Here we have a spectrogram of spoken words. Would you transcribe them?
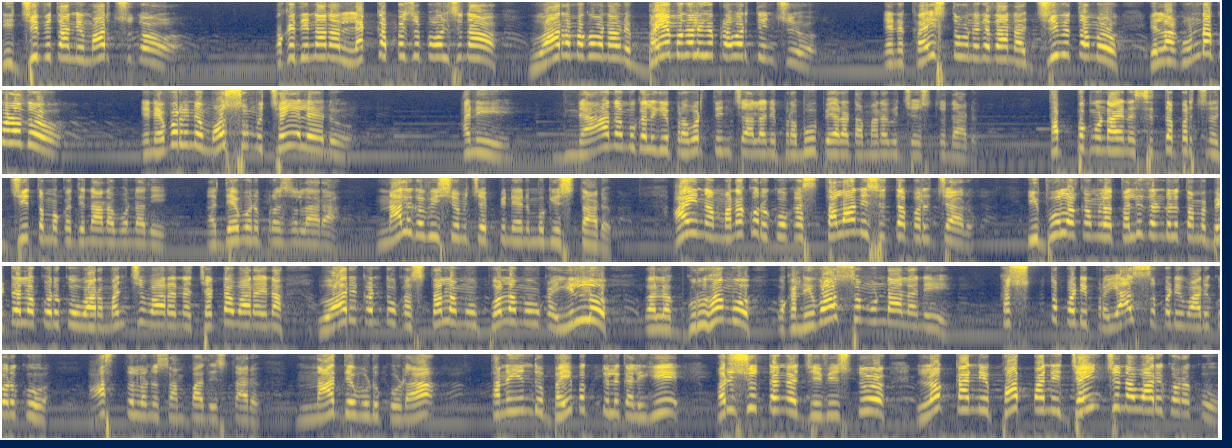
నీ జీవితాన్ని మార్చుకో. ఒక దినాన లెక్కప్పచెప్పవలసిన వారమగమనని భయం కలిగి ప్రవర్తించు. నేను క్రైస్తవుని కదా నా జీవితము ఇలా ఉండకూడదు నేను ఎవరిని మోసము చేయలేదు అని జ్ఞానము కలిగి ప్రవర్తించాలని ప్రభు పేరట మనవి చేస్తున్నాడు. తప్పకుండా ఆయన సిద్ధపరిచిన జీతం ఒక దినాన ఉన్నది. నా దేవుని ప్రజలారా నాలుగో విషయం చెప్పి నేను ముగిస్తాడు ఆయన మన కొరకు ఒక స్థలాన్ని సిద్ధపరిచారు. ఈ భూలోకంలో తల్లిదండ్రులు తమ బిడ్డల కొరకు వారు మంచివారైనా చెడ్డవారైనా వారికంటూ ఒక స్థలము పొలము ఒక ఇల్లు వాళ్ళ గృహము ఒక నివాసం ఉండాలని కష్టపడి ప్రయాసపడి వారి కొరకు ఆస్తులను సంపాదిస్తారు. నా దేవుడు కూడా తన ఎందు భయభక్తులు కలిగి పరిశుద్ధంగా జీవిస్తూ లోకాన్ని పాపాన్ని జయించిన వారి కొరకు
